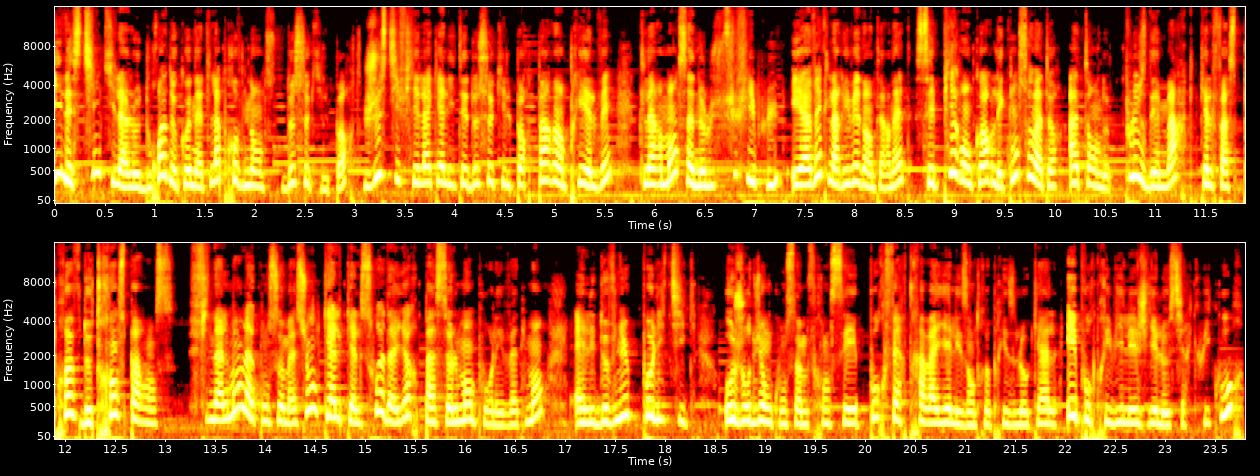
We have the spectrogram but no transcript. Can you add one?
il estime qu'il a le droit de connaître la provenance de ce qu'il porte, justifier la qualité de ce qu'il porte par un prix élevé. Clairement, ça ne lui suffit plus. Et avec l'arrivée d'Internet, c'est pire encore, les consommateurs attendent plus des marques qu'elles fassent preuve de transparence. Finalement, la consommation, quelle qu'elle soit d'ailleurs, pas seulement pour les vêtements, elle est devenue politique. Aujourd'hui, on consomme français pour faire travailler les entreprises locales et pour privilégier le circuit court.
